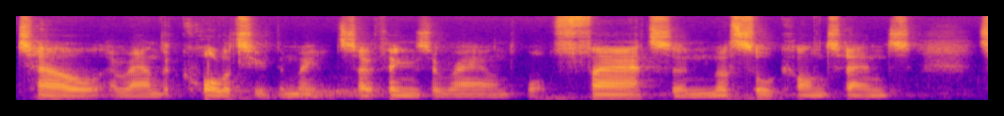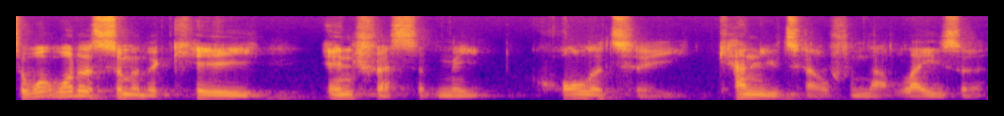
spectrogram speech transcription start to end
tell around the quality of the meat. So things around what fat and muscle content. So what, what are some of the key interests of meat quality? Can you tell from that laser,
